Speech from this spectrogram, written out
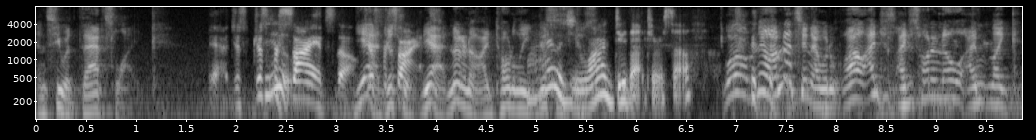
and see what that's like. Yeah, just just for science though. Yeah, just for just for- science. yeah, no, no, no. I totally. Why this would you just- want to do that to yourself? Well, no, I'm not saying I would. Well, I just, I just want to know. I'm like,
